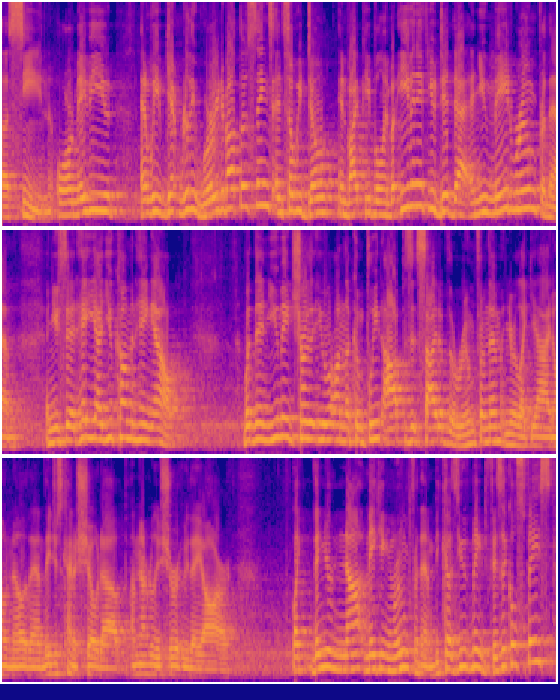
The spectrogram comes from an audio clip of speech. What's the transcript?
a scene, or maybe you'd and we get really worried about those things, and so we don't invite people in. But even if you did that and you made room for them, and you said, hey, yeah, you come and hang out, but then you made sure that you were on the complete opposite side of the room from them, and you're like, yeah, I don't know them. They just kind of showed up. I'm not really sure who they are. Like, then you're not making room for them because you've made physical space,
